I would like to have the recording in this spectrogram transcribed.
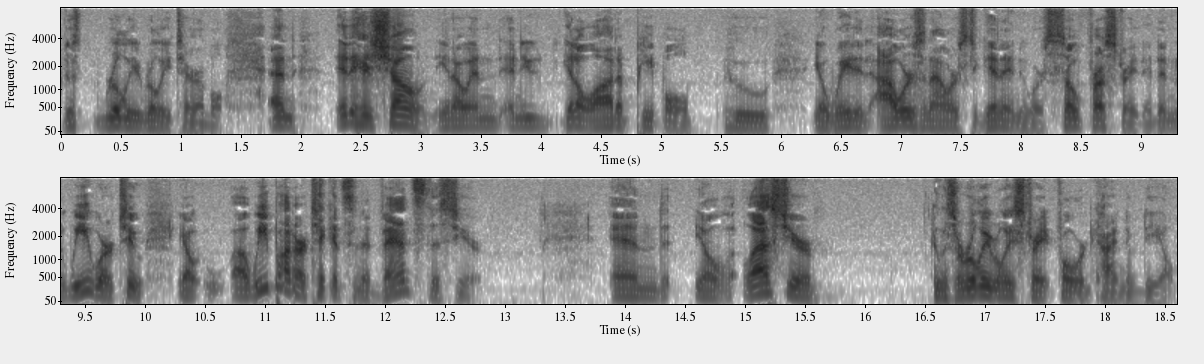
just really really terrible. And it has shown you know and and you get a lot of people who you know waited hours and hours to get in who are so frustrated. And we were too. You know uh, we bought our tickets in advance this year. And you know last year it was a really really straightforward kind of deal.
